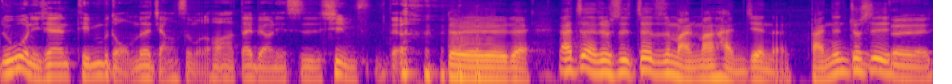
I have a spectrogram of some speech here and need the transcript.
如果你现在听不懂我们在讲什么的话，代表你是幸福的。对对对对，那这个就是这是蛮蛮罕见的。反正就是，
